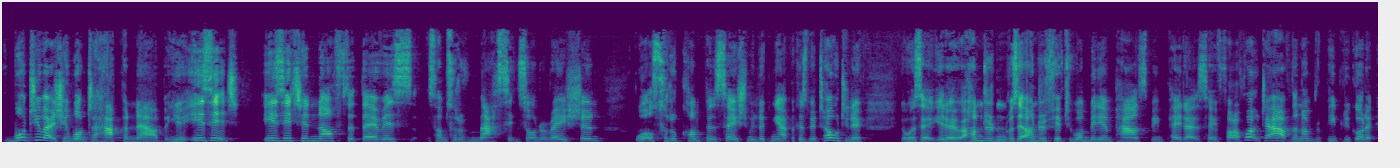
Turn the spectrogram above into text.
what do you actually want to happen now? But You know, is it is it enough that there is some sort of mass exoneration? What sort of compensation are we looking at? Because we're told, you know, it was it, you know, 100 was it 151 million pounds being paid out so far. I've worked it out the number of people who got it.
